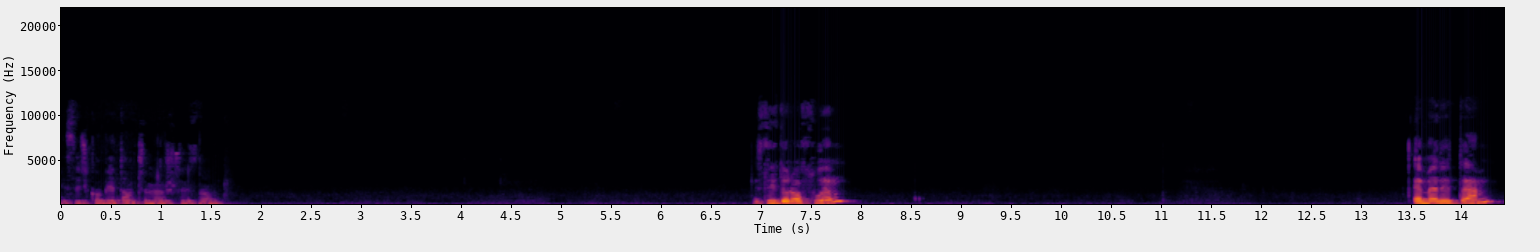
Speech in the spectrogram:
Jesteś kobietą czy mężczyzną? Jesteś dorosłym? Emerytem?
